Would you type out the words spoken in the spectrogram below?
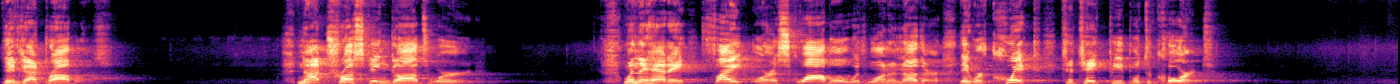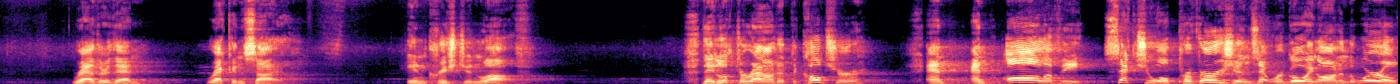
they've got problems. Not trusting God's word. When they had a fight or a squabble with one another, they were quick to take people to court rather than reconcile in Christian love. They looked around at the culture and, and all of the sexual perversions that were going on in the world,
